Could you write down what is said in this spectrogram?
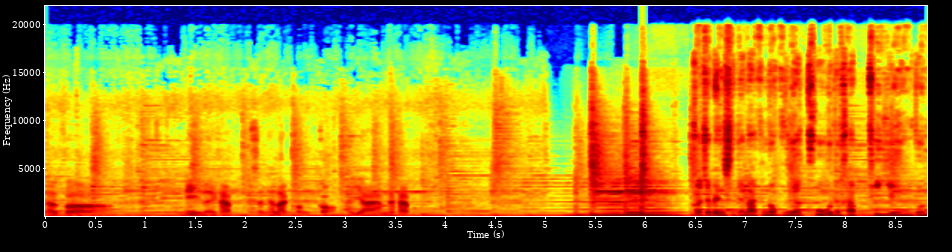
แล้วก็นี่เลยครับ สัญลักษณ์ของเกาะพยามนะครับ ก็จะเป็นสัญลักษณ์นกเงือกคู่นะครับ ที่ยืนบน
